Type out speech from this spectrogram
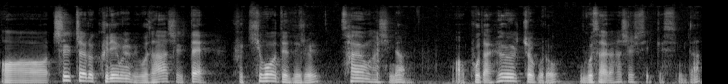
어, 실제로 그림을 묘사하실 때 그 키워드들을 사용하시면 어, 보다 효율적으로 묘사를 하실 수 있겠습니다.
